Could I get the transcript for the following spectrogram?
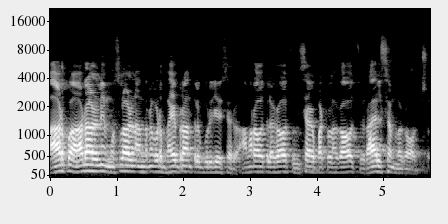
ఆడప ఆడాళ్ళని ముసలాళ్ళని అందరిని కూడా భయభ్రాంతులకు గురి చేశారు. అమరావతిలో కావచ్చు విశాఖపట్నంలో కావచ్చు రాయలసీమలో కావచ్చు.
